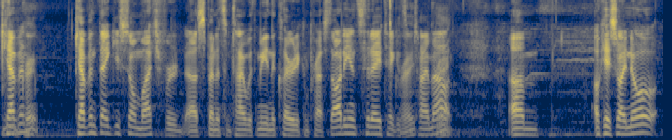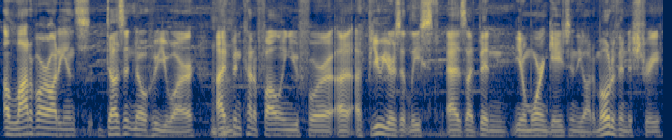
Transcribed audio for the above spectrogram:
Kevin. Great. Kevin, thank you so much for uh, spending some time with me in the Clarity Compressed audience today, taking Great, some time great. out. Um, Okay, so I know a lot of our audience doesn't know who you are. Mm-hmm. I've been kind of following you for a, a, few years at least, as I've been, you know, more engaged in the automotive industry.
